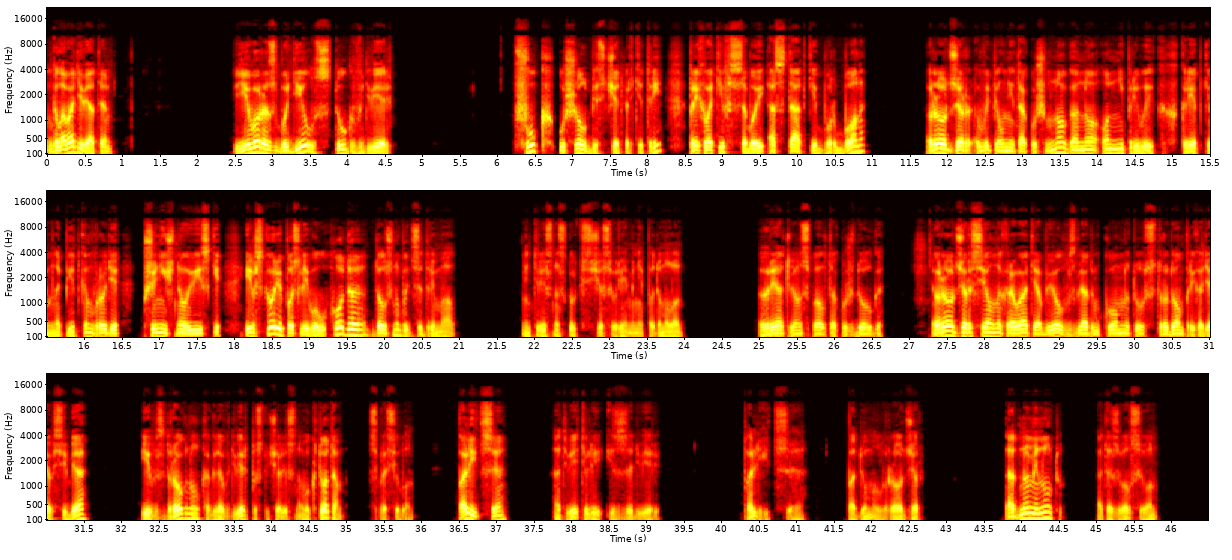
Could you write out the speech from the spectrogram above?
Глава девятая. Его разбудил стук в дверь. Фук ушел без четверти три, прихватив с собой остатки бурбона. Роджер выпил не так уж много, но он не привык к крепким напиткам вроде пшеничного виски, и вскоре после его ухода, должно быть, задремал. «Интересно, сколько сейчас времени?» — подумал он. Вряд ли он спал так уж долго. Роджер сел на кровати, обвел взглядом комнату, с трудом приходя в себя, и вздрогнул, когда в дверь постучали снова. — Кто там? — спросил он. — Полиция, — ответили из-за двери. — Полиция, — подумал Роджер. — Одну минуту, — отозвался он.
